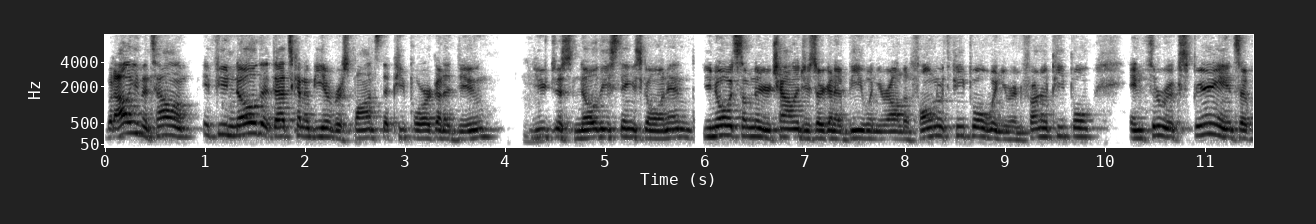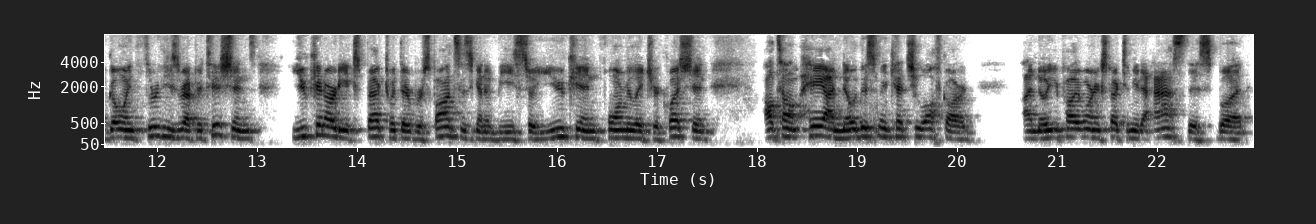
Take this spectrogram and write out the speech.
But i'll even tell them if you know that that's going to be a response that people are going to do mm-hmm. you just know these things going in. You know what some of your challenges are going to be when you're on the phone with people when you're in front of people. And through experience of going through these repetitions you can already expect what their response is going to be. So you can formulate your question I'll tell them, hey, I know this may catch you off guard. I know you probably weren't expecting me to ask this, but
